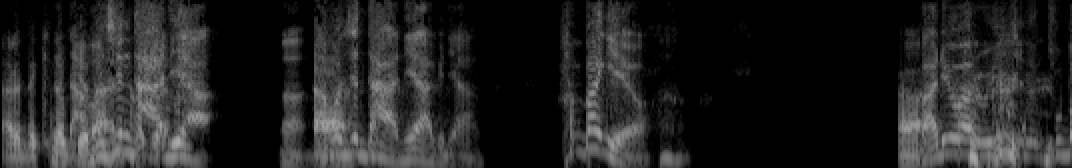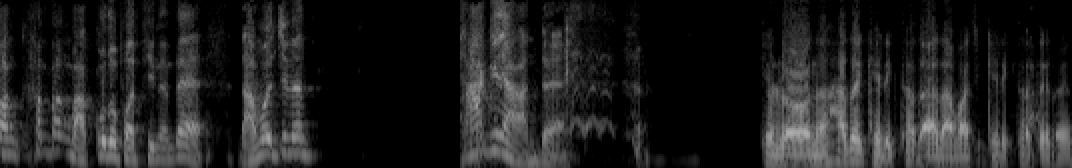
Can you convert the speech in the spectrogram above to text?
아 근데 키노피오는 나머진 다. 아니야. 어, 나머진 다 아니야, 그냥. 한 방이에요. 아, 마리오와 루이지는 두 방, 한 방 맞고도 버티는데, 나머지는 다 그냥 안 돼. 결론은 하드 캐릭터다. 나머지 캐릭터들은.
